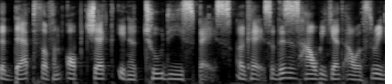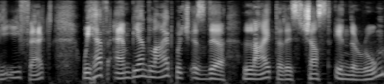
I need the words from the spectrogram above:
the depth of an object in a 2D space. Okay, so this is how we get our 3D effect. We have ambient light, which is the light that is just in the room.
